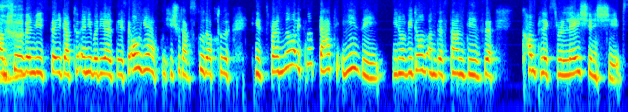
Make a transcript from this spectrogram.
I'm yeah. sure when we say that to anybody else, they say, oh, yes, he should have stood up to his friend. No, it's not that easy. You know, we don't understand these uh, complex relationships.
